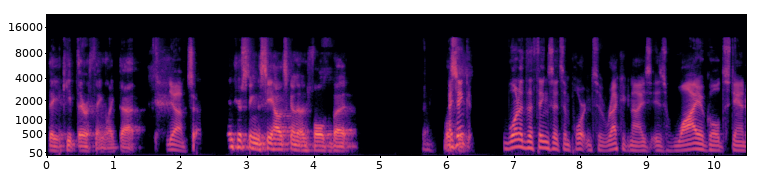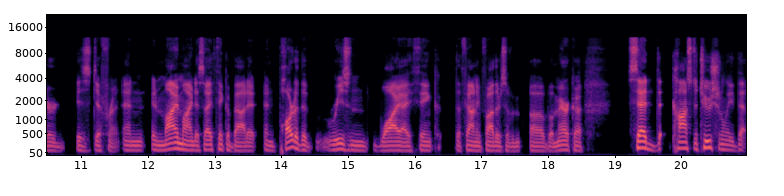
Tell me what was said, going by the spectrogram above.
they keep their thing like that. Yeah. So interesting to see how it's going to unfold, but we'll I see. think one of the things that's important to recognize is why a gold standard is different. And in my mind, as I think about it, and part of the reason why I think the founding fathers of, of America said constitutionally that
